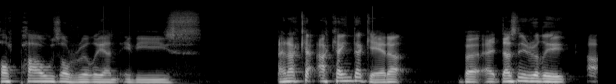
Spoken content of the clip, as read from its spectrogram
her pals are really into these, and I, I kind of get it, but it doesn't really, uh,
